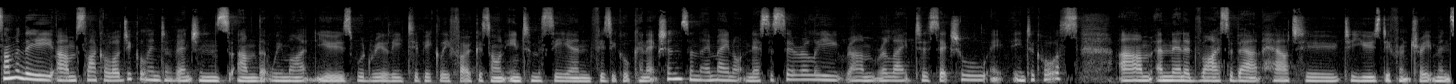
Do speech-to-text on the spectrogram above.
some of the um, psychological interventions um, that we might use would really typically focus on intimacy and physical connections, and they may not necessarily um, relate to sexual intercourse. Um, and then advice about how to, to use different treatments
